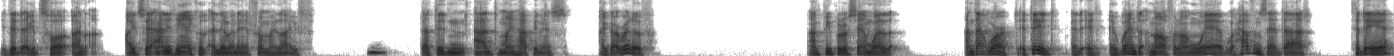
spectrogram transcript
you did it. So, and I'd say anything I could eliminate from my life. That didn't add to my happiness, I got rid of. And people were saying, well, and that worked. It did. It, it, it went an awful long way. But having said that, today,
